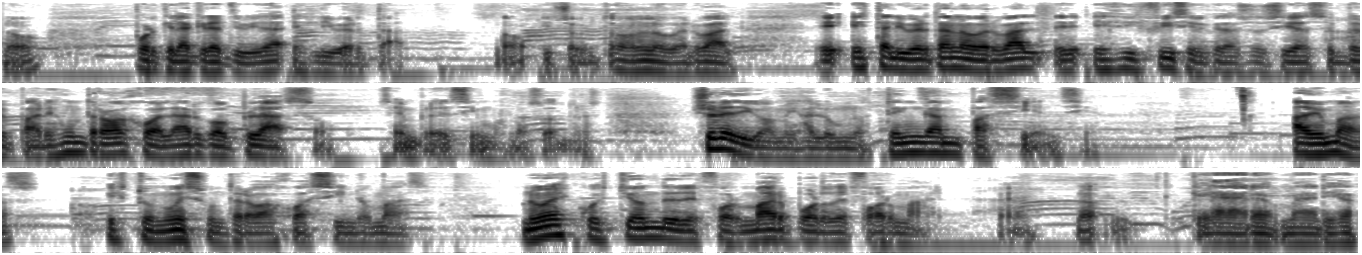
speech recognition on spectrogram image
¿no? Porque la creatividad es libertad, ¿no? Y sobre todo en lo verbal. Eh, esta libertad en lo verbal eh, es difícil que la sociedad se prepare, es un trabajo a largo plazo, siempre decimos nosotros. Yo le digo a mis alumnos, tengan paciencia. Además, esto no es un trabajo así nomás. No es cuestión de deformar por deformar. ¿eh? Claro, Mario,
